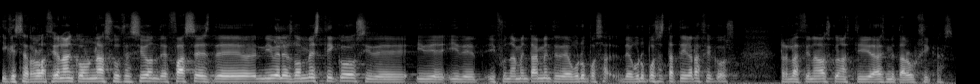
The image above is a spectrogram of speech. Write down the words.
y que se relacionan con una sucesión de fases de niveles domésticos y, de, y fundamentalmente de grupos, de grupos estratigráficos relacionados con actividades metalúrgicas.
